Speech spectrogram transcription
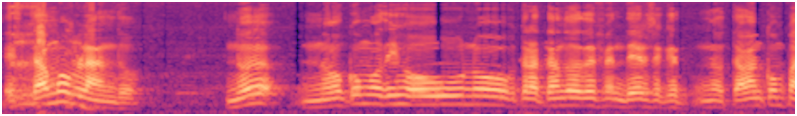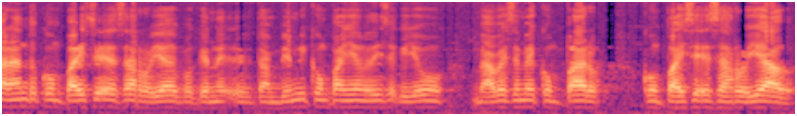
estamos hablando, no, no como dijo uno tratando de defenderse, que nos estaban comparando con países desarrollados, porque también mi compañero dice que yo a veces me comparo con países desarrollados,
